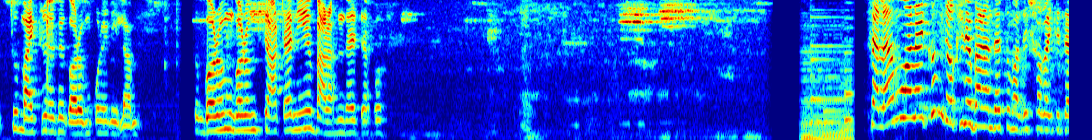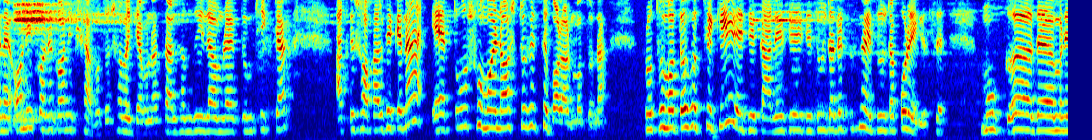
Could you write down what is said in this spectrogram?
একটু মাইক্রোওয়েভে গরম করে নিলাম। তো গরম গরম চাটা নিয়ে বারান্দায় যাব। সালামু আলাইকুম দক্ষিণে বারান্দায় তোমাদের সবাইকে জানাই অনেক অনেক অনেক স্বাগত। সবাই কেমন আছে? আলহামদুলিল্লাহ, আমরা একদম ঠিকঠাক। আজকে সকাল থেকে না এত সময় নষ্ট হয়েছে বলার মতো না। প্রথমত হচ্ছে কি, এই যে কানে যে যে দুলটা দেখতেছ না, এই দুলটা পড়ে গেছে। মুখ মানে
